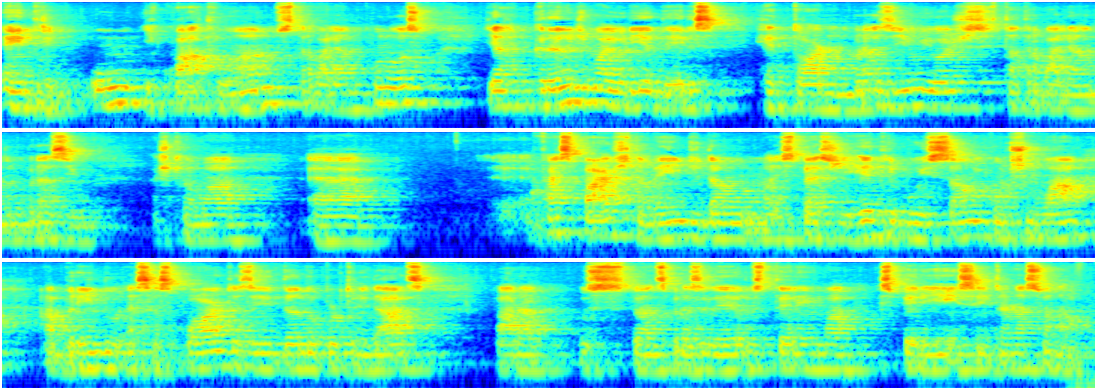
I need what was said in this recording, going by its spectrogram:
entre um e quatro anos trabalhando conosco e a grande maioria deles retorna no Brasil e hoje está trabalhando no Brasil. Acho que é uma é, é, faz parte também de dar uma espécie de retribuição e continuar abrindo essas portas e dando oportunidades para os estudantes brasileiros terem uma experiência internacional.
